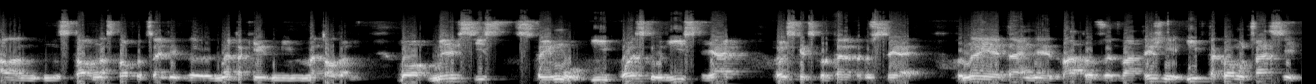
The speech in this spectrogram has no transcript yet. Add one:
але на 100%, на 100% не такими методами. Бо ми всі стоїмо, і польські водії стоять польські експортери також стоять. То не є день, не два, то вже два тижні, і в такому часі,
